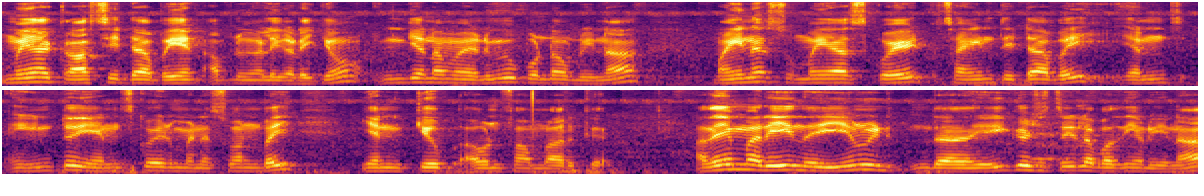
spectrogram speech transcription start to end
உமையா காசிட்டா பை என் அப்படின்னு வேலை கிடைக்கும். இங்கே நம்ம ரிமூவ் பண்ணிட்டோம் அப்படின்னா minus omega square sine theta by n into n square minus one by n cube அப்படின்னு ஃபார்ம்லாம் இருக்குது அதே மாதிரி இந்த யூனிட் இந்த ஈக்குவேஷன் த்ரீயில் பார்த்தீங்க அப்படின்னா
